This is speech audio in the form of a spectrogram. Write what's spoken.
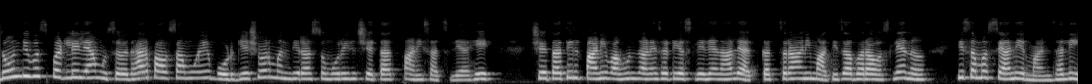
दोन दिवस पडलेल्या मुसळधार पावसामुळे बोडगेश्वर मंदिरासमोरील शेतात पाणी साचले आहे. शेतातील पाणी वाहून जाण्यासाठी असलेल्या नाल्यात कचरा आणि मातीचा भराव असल्यानं ही समस्या निर्माण झाली.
